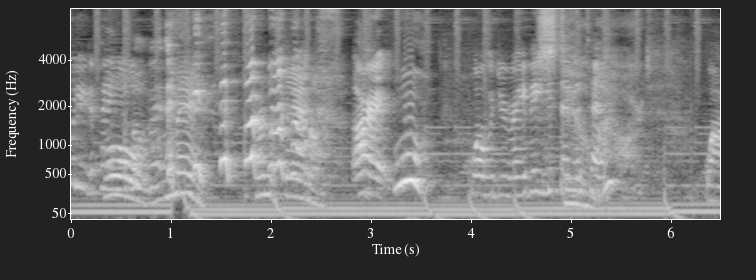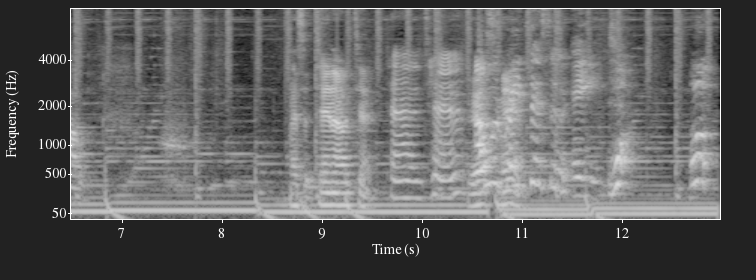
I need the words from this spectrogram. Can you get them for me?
we need a Oh little bit. man. Turn the fan on. All right. Woo. What would you rate it? You said a 10? heart. Wow. That's a 10 out of 10. 10 out of 10. I would ma'am. rate this an 8. What? Oh.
